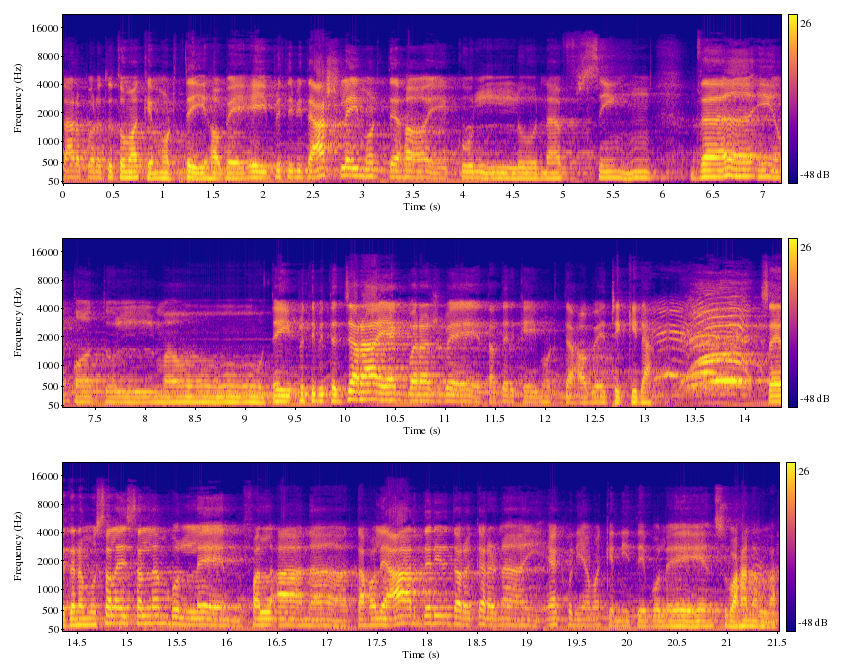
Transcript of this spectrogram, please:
তারপরে তো তোমাকে মরতেই হবে। এই পৃথিবীতে আসলেই মরতে হয়। কুল্লু নাফসিং মাউত। এই পৃথিবীতে যারা একবার আসবে, তাদেরকেই মরতে হবে, ঠিক কিনা? সৈয়দনা মুসা আলাইহিস সাল্লাম বললেন, ফাল আনা, তাহলে আর দেরির দরকার নাই। এখনই আমাকে নিতে বলেন। সুবহানাল্লাহ।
